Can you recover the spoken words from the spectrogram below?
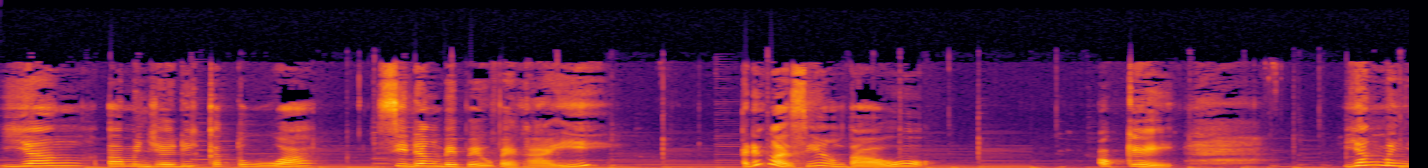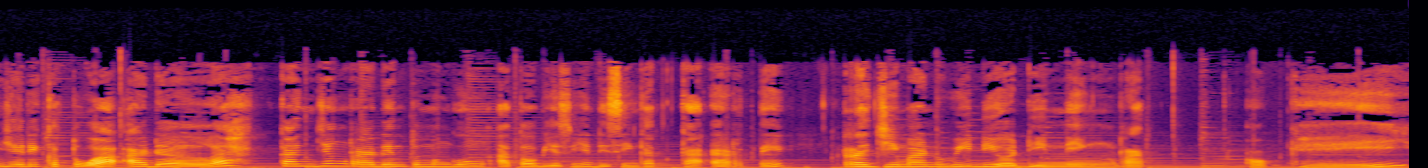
yang uh, menjadi ketua sidang BPUPKI? Ada nggak sih yang tahu? Oke, okay. Yang menjadi ketua adalah Kanjeng Raden Tumenggung atau biasanya disingkat KRT Rajiman Widyo Diningrat. Oke.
